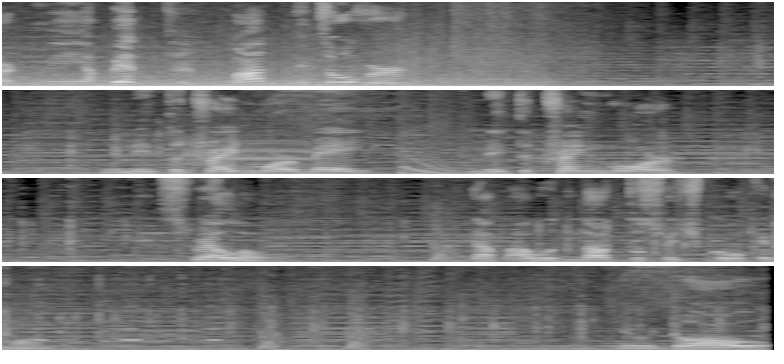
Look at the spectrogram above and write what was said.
hurt me a bit, but it's over. You need to train more, May. You need to train more. Swellow. Yep, I would love to switch Pokemon. Here we go.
